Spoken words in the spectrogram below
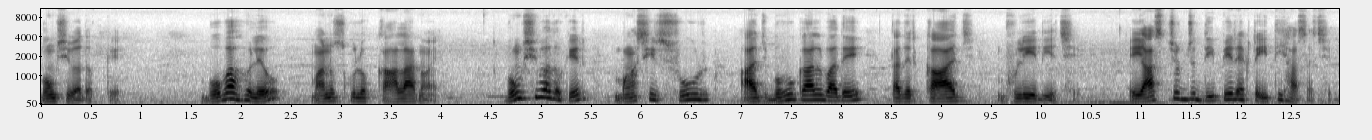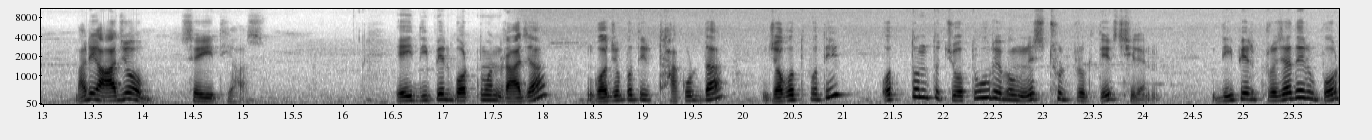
বংশীবাদককে। বোবা হলেও মানুষগুলো কালা নয়। বংশীবাদকের বাঁশির সুর আজ বহুকাল বাদে তাদের কাজ ভুলিয়ে দিয়েছে। এই আশ্চর্য দ্বীপের একটা ইতিহাস আছে। ভারী আজব সেই ইতিহাস। এই দ্বীপের বর্তমান রাজা, গজপতির ঠাকুরদা, জগৎপতি অত্যন্ত চতুর এবং নিষ্ঠুর প্রকৃতির ছিলেন। দ্বীপের প্রজাদের উপর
